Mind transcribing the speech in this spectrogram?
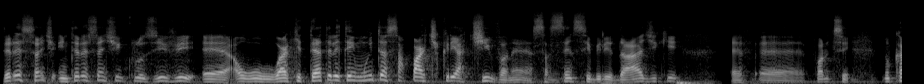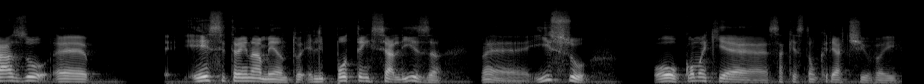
Interessante, interessante, inclusive, é, o arquiteto ele tem muito essa parte criativa, né? Essa sensibilidade que é, é fora de si. No caso, é, esse treinamento ele potencializa é, isso ou como é que é essa questão criativa aí?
